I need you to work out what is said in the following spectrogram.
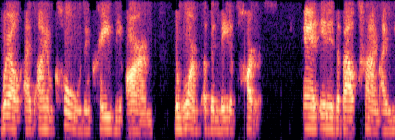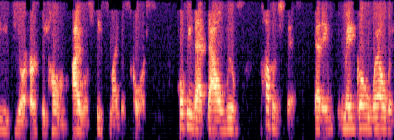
Well, as I am cold and crave the arms, the warmth of the native Tartarus, and it is about time I leave your earthly home. I will cease my discourse, hoping that thou wilt publish this, that it may go well with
